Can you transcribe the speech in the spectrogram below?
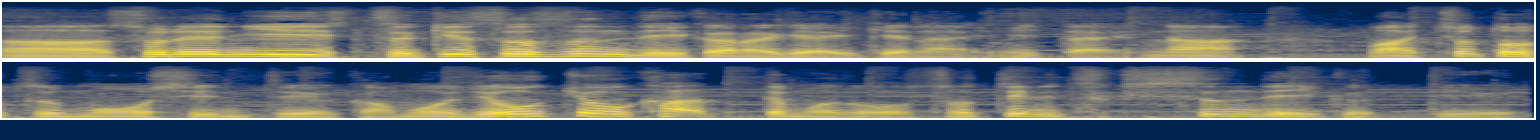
あそれに突き進んでいかなきゃいけないみたいな、まあ、ちょっとつ盲信というか、もう状況変わってもそっちに突き進んでいくっていう、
